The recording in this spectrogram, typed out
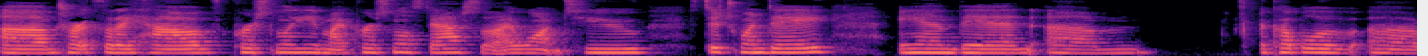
um, charts that I have personally in my personal stash that I want to stitch one day, and then um, a couple of uh,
